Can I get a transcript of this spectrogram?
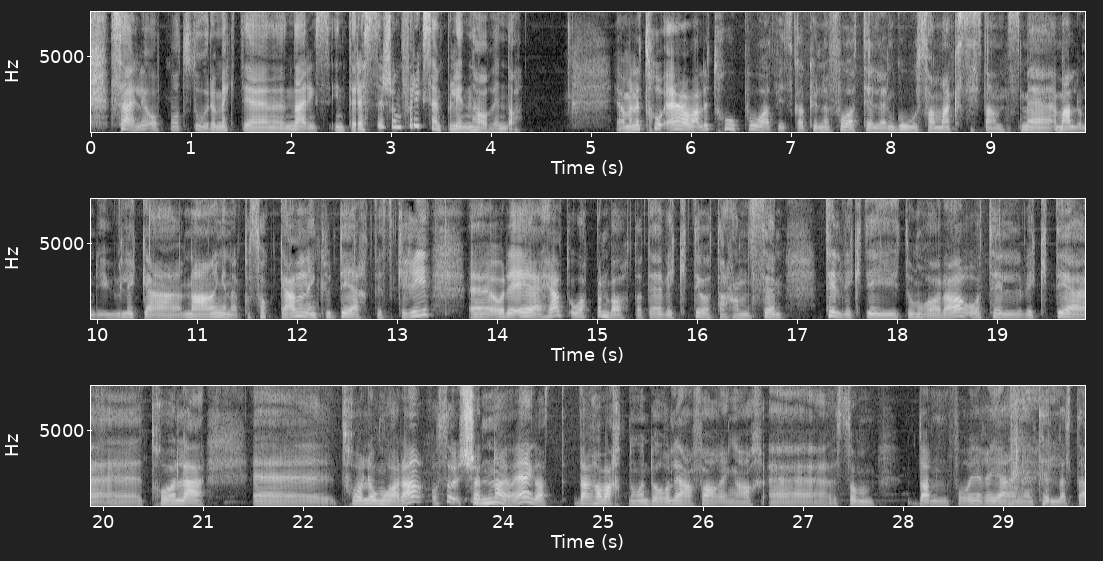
særlig opp mot store og mektige næringsinteresser, som f.eks. innen havvind, da. Ja, men jeg, tror, jeg, har veldig tro på at vi skal kunne få til en god sameksistens med, mellom de ulike næringene på sokkelen, inkludert fiskeri. Eh, og det er helt åpenbart at det er viktig å ta hensyn til viktige gyteområder og til viktige eh, tråle, eh, tråleområder. Og så skjønner jo jeg at det har vært noen dårlige erfaringer eh, som den forrige regjeringen tildelte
